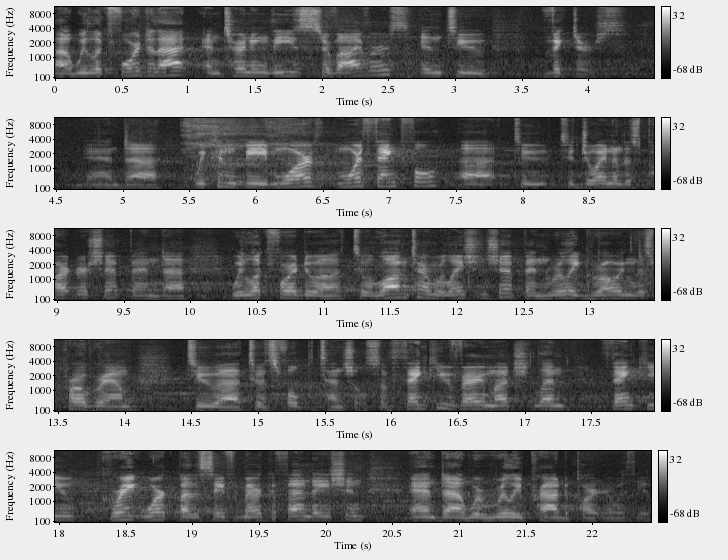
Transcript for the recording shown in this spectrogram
Uh, we look forward to that and turning these survivors into victors. And uh, we couldn't be more, more thankful uh, to, to join in this partnership, and uh, we look forward to a, to a long-term relationship and really growing this program to, uh, to its full potential. So thank you very much, Len. Thank you. Great work by the Safe America Foundation, and uh, we're really proud to partner with you.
